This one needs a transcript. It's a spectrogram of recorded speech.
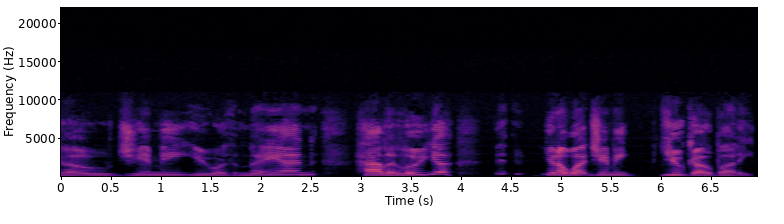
"Go, Jimmy! You are the man! Hallelujah!" You know what, Jimmy? You go, buddy.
